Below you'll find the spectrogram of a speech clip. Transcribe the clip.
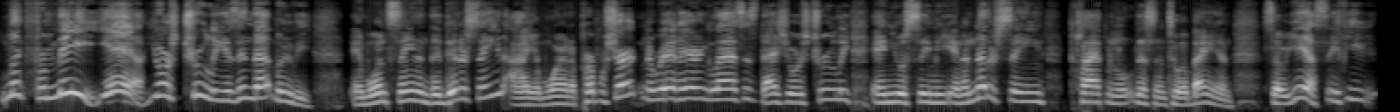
look for me. Yeah, yours truly is in that movie. In one scene, in the dinner scene, I am wearing a purple shirt and a red hair and glasses. That's yours truly. And you'll see me in another scene clapping listening to a band. So, if you,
